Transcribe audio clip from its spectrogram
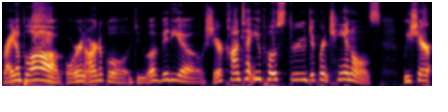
Write a blog or an article, do a video, share content you post through different channels. We share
